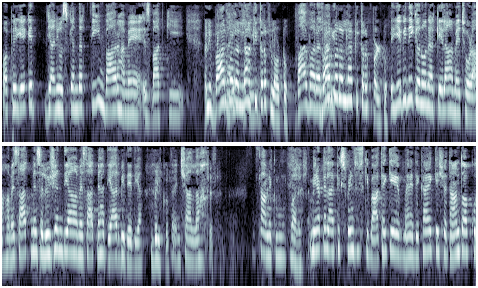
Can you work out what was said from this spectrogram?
اور پھر یہ کہ یعنی اس کے اندر تین بار ہمیں اس بات کی یعنی بار بار اللہ کی طرف لوٹو۔ بار بار بار بار اللہ کی طرف پلٹو۔ یہ بھی نہیں کہ انہوں نے اکیلا ہمیں چھوڑا ہمیں ساتھ میں سولوشن دیا ہمیں ساتھ میں ہتھیار بھی دے دیا۔ بالکل۔ تو انشاءاللہ۔ السلام علیکم۔ میرا اپنے لائف ایکسپیرینس کی بات ہے کہ میں نے دیکھا ہے کہ شیطان تو آپ کو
